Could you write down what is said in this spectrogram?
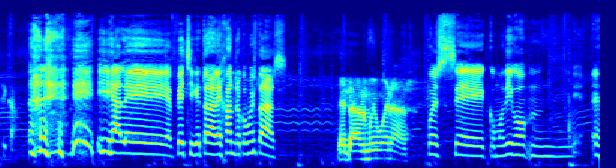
chica? y Ale Pechi, ¿qué tal, Alejandro? ¿Cómo estás? ¿Qué tal? Muy buenas. Pues, eh, como digo, mm, eh,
